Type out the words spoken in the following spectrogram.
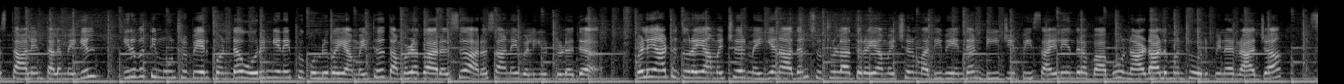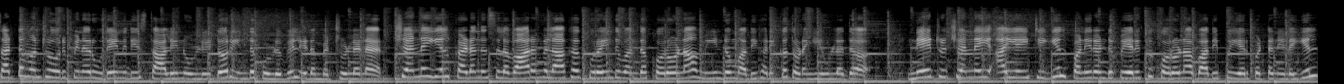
ஸ்டாலின் தலைமையில் இருபத்தி மூன்று பேர் கொண்ட ஒருங்கிணைப்பு குழுவை அமைத்து தமிழக அரசு அரசாணை வெளியிட்டுள்ளது. விளையாட்டுத்துறை அமைச்சர் மெய்யநாதன் சுற்றுலாத்துறை அமைச்சர் மதிவேந்தன் டிஜிபி சைலேந்திர பாபு நாடாளுமன்ற உறுப்பினர் ராஜா சட்டமன்ற உறுப்பினர் உதயநிதி ஸ்டாலின் உள்ளிட்டோர் இந்த குழுவில் இடம்பெற்றுள்ளனர். சென்னையில் கடந்த சில வாரங்களாக குறைந்து வந்த கொரோனா மீண்டும் அதிகரிக்க தொடங்கியுள்ளது. நேற்று சென்னை ஐஐடியில் பனிரண்டு பேருக்கு கொரோனா பாதிப்பு ஏற்பட்ட நிலையில்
